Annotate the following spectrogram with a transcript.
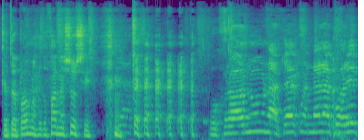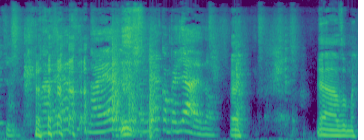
Και το επόμενο θα το φάμε σούσι. Του χρόνου να φτιάχνουμε με ένα κορίτσι. να έρθει, να έρθει με μια κοπελιά εδώ. Ε, για να δούμε.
